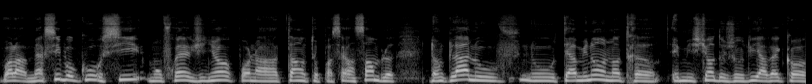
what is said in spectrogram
Voilà, merci beaucoup aussi, mon frère Junior, pour notre temps de passer ensemble. Donc là, nous, nous terminons notre émission d'aujourd'hui avec euh,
